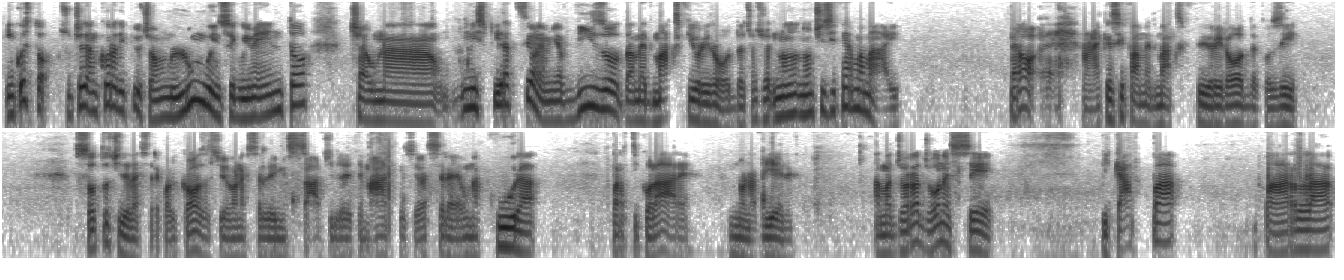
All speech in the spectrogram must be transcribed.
in questo succede ancora di più, c'è un lungo inseguimento, c'è un'ispirazione a mio avviso da Mad Max Fury Road, cioè, cioè non, non, ci si ferma mai, però eh, non è che si fa Mad Max Fury Road così, sotto ci deve essere qualcosa, ci devono essere dei messaggi, delle tematiche, ci deve essere una cura particolare, non avviene. A maggior ragione se PK parla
